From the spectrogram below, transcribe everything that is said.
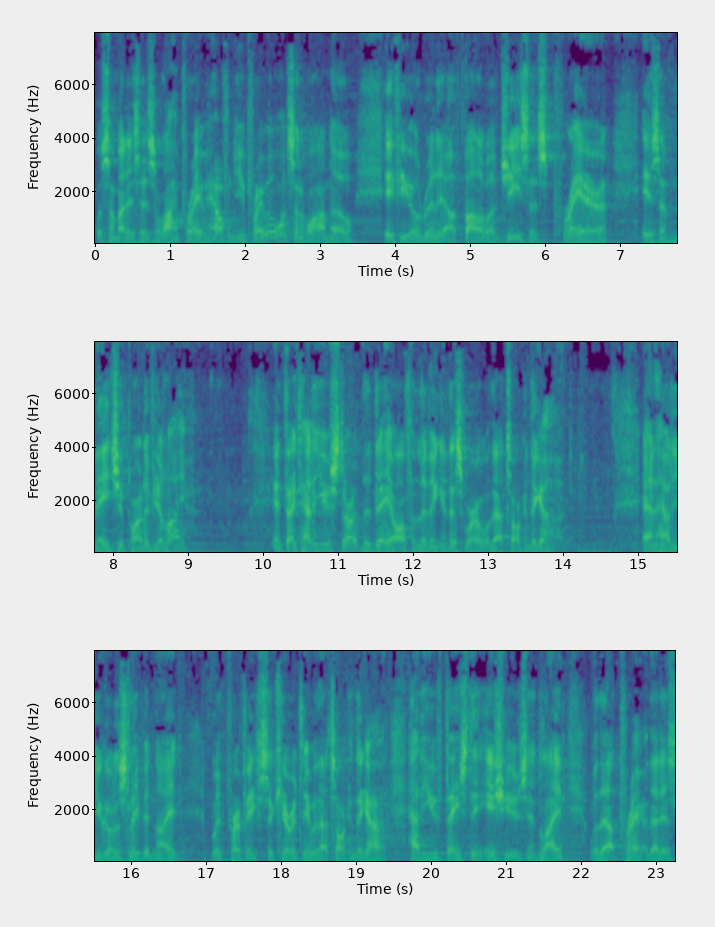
Well, somebody says, Well, I pray. How often do you pray? Well, once in a while. No. If you are really a follower of Jesus, prayer is a major part of your life. In fact, how do you start the day off living in this world without talking to God? And how do you go to sleep at night with perfect security without talking to God? How do you face the issues in life without prayer? That is,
